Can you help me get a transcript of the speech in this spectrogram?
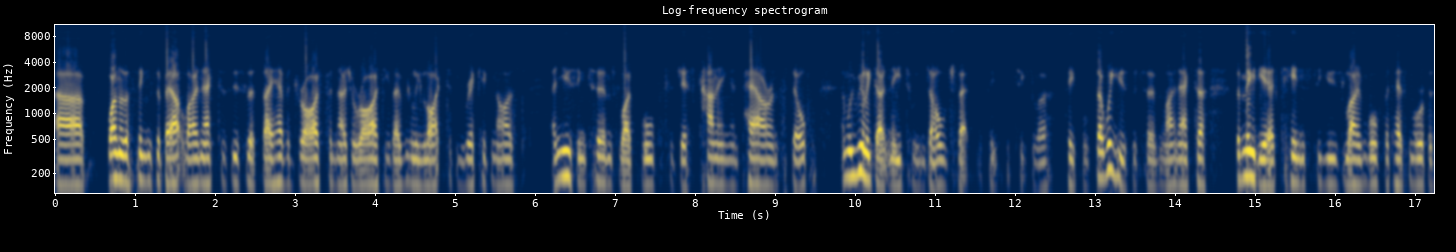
Uh, one of the things about lone actors is that they have a drive for notoriety. They really like to be recognised, and using terms like wolf suggests cunning and power and stealth, and we really don't need to indulge that with these particular people. So we use the term lone actor. The media tends to use lone wolf. It has more of a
